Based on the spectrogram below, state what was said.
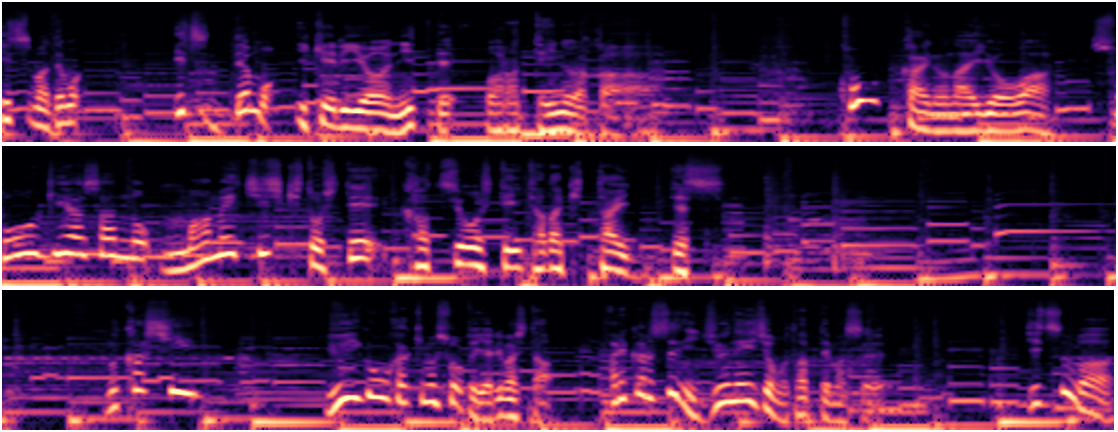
いつまでもいつでも行けるようにって笑っていいのだか。今回の内容は葬儀屋さんの豆知識として活用していただきたいです。昔遺言を書きましょうとやりました。あれからすでに10年以上も経ってます。実は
